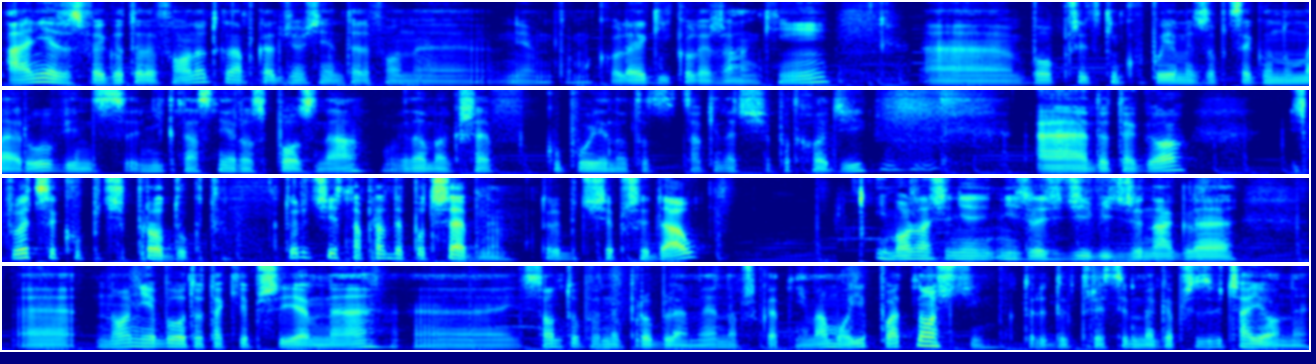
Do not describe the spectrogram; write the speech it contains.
ale nie ze swojego telefonu, tylko na przykład wziąć nie wiem, telefon nie wiem, tam kolegi, koleżanki, bo wszystkim kupujemy z obcego numeru, więc nikt nas nie rozpozna. Bo wiadomo, jak szef kupuje, no to całkiem inaczej się podchodzi mhm. do tego. I spróbować sobie kupić produkt, który ci jest naprawdę potrzebny, który by ci się przydał, i można się nie, nieźle zdziwić, że nagle e, no nie było to takie przyjemne. E, są tu pewne problemy, na przykład nie ma mojej płatności, do której jestem mega przyzwyczajony.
